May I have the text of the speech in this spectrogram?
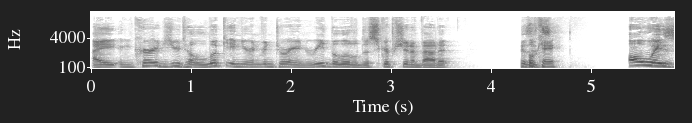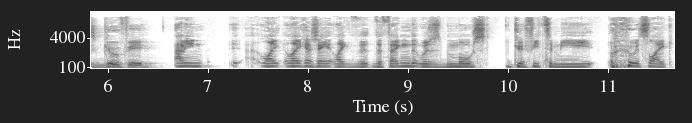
I encourage you to look in your inventory and read the little description about it. Okay. it's always goofy. I mean, like like I say, like the, the thing that was most goofy to me was like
